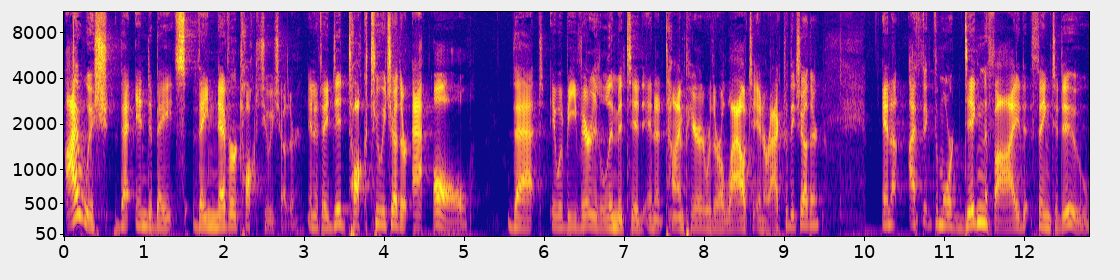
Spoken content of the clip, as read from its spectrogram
I wish that in debates they never talked to each other, and if they did talk to each other at all, that it would be very limited in a time period where they're allowed to interact with each other. And I think the more dignified thing to do,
